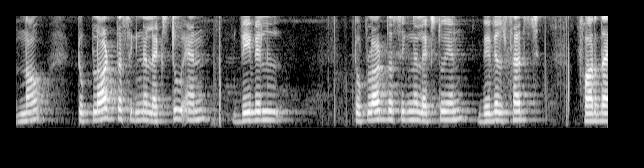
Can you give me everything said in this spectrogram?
now to plot the signal x2n we will to plot the signal x to n, we will search for the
